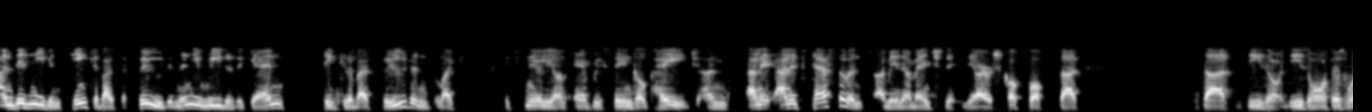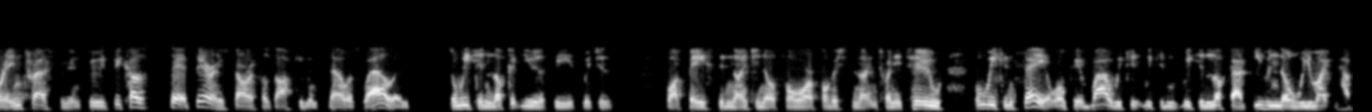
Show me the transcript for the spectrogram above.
and didn't even think about the food. And then you read it again, thinking about food, and like it's nearly on every single page. And and it and it's testament. I mean, I mentioned it in the Irish Cookbook that that these are these authors were interested in food because they're, they're historical documents now as well. And so we can look at Ulysses, which is what based in 1904, published in 1922. But we can say, okay, wow, we can we can we can look at even though we might have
